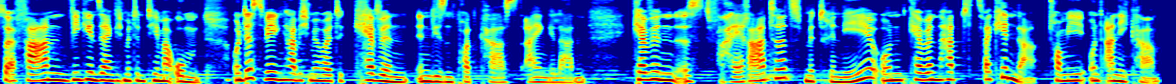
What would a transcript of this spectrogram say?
zu erfahren, wie gehen sie eigentlich mit dem Thema um. Und deswegen habe ich mir heute Kevin in diesen Podcast eingeladen. Kevin ist verheiratet mit René und Kevin hat zwei Kinder, Tommy und Annika.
